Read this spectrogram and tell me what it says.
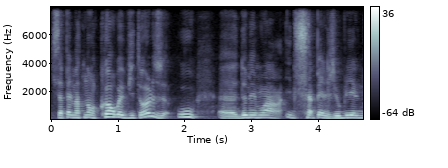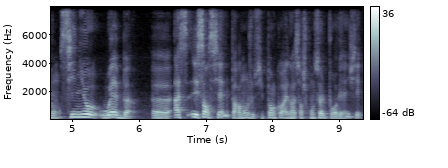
qui s'appelle maintenant Core Web Vitals, ou euh, de mémoire, il s'appelle, j'ai oublié le nom, Signaux Web euh, essentiel, pardon, je ne suis pas encore dans la Search Console pour vérifier.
